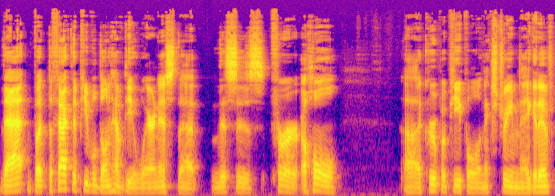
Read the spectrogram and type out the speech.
that, but the fact that people don't have the awareness that this is for a whole uh, group of people an extreme negative.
